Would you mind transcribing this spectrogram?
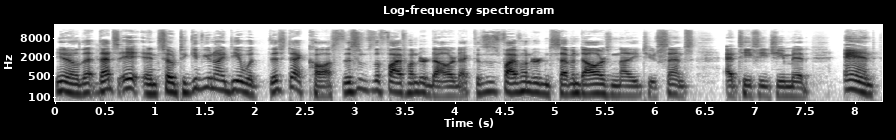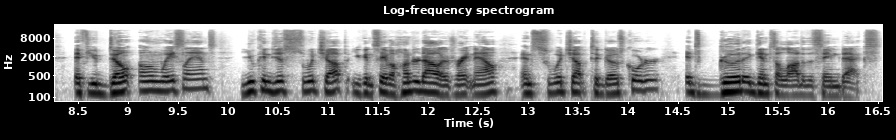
You know that that's it. And so to give you an idea what this deck costs, this was the five hundred dollar deck. This is five hundred and seven dollars and ninety two cents at TCG Mid. And if you don't own Wastelands, you can just switch up. You can save hundred dollars right now and switch up to Ghost Quarter. It's good against a lot of the same decks.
